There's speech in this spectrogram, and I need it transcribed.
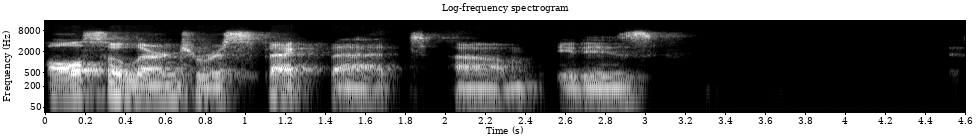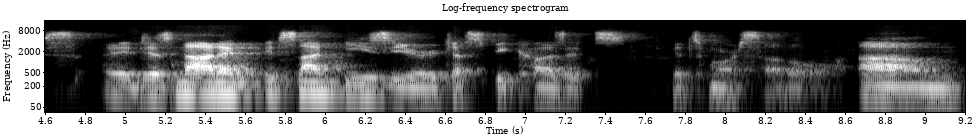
also learn to respect that um, it is it is not an, it's not easier just because it's it's more subtle. Um,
